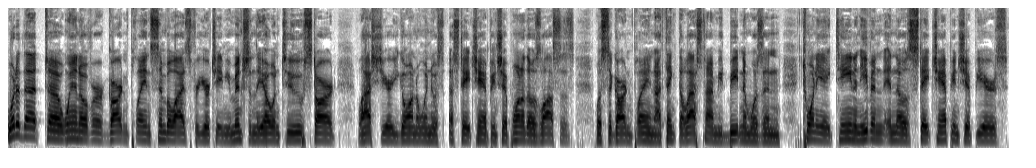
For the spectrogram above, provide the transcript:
What did that uh, win over Garden Plain symbolize for your team? You mentioned the 0 2 start last year. You go on to win a state championship. One of those losses was to Garden Plain. I think the last time you'd beaten them was in 2018, and even in those state championship years,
